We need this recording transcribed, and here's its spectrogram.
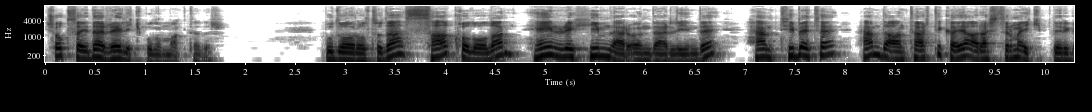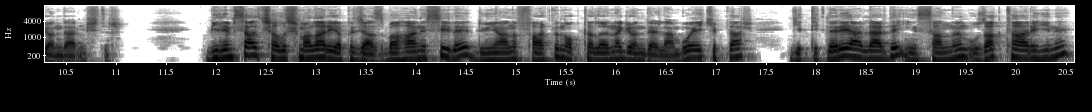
çok sayıda relik bulunmaktadır. Bu doğrultuda sağ kolu olan Henry Himmler önderliğinde hem Tibet'e hem de Antarktika'ya araştırma ekipleri göndermiştir. Bilimsel çalışmalar yapacağız bahanesiyle dünyanın farklı noktalarına gönderilen bu ekipler gittikleri yerlerde insanlığın uzak tarihini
